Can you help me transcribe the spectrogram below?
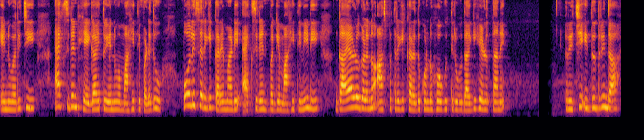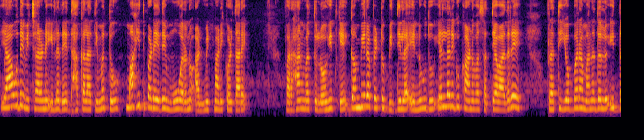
ಎನ್ನುವ ರಿಚಿ ಆಕ್ಸಿಡೆಂಟ್ ಹೇಗಾಯಿತು ಎನ್ನುವ ಮಾಹಿತಿ ಪಡೆದು ಪೊಲೀಸರಿಗೆ ಕರೆ ಮಾಡಿ ಆಕ್ಸಿಡೆಂಟ್ ಬಗ್ಗೆ ಮಾಹಿತಿ ನೀಡಿ ಗಾಯಾಳುಗಳನ್ನು ಆಸ್ಪತ್ರೆಗೆ ಕರೆದುಕೊಂಡು ಹೋಗುತ್ತಿರುವುದಾಗಿ ಹೇಳುತ್ತಾನೆ. ರಿಚಿ ಇದ್ದುದರಿಂದ ಯಾವುದೇ ವಿಚಾರಣೆ ಇಲ್ಲದೆ ದಾಖಲಾತಿ ಮತ್ತು ಮಾಹಿತಿ ಪಡೆಯದೆ ಮೂವರನ್ನು ಅಡ್ಮಿಟ್ ಮಾಡಿಕೊಳ್ತಾರೆ. ಫರ್ಹಾನ್ ಮತ್ತು ಲೋಹಿತ್ಗೆ ಗಂಭೀರ ಪೆಟ್ಟು ಬಿದ್ದಿಲ್ಲ ಎನ್ನುವುದು ಎಲ್ಲರಿಗೂ ಕಾಣುವ ಸತ್ಯವಾದರೆ ಪ್ರತಿಯೊಬ್ಬರ ಮನದಲ್ಲೂ ಇದ್ದ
